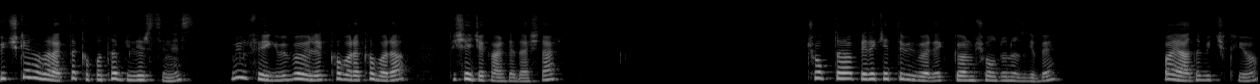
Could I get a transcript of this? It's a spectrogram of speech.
üçgen olarak da kapatabilirsiniz. Mülföy gibi böyle kabara kabara pişecek arkadaşlar. Çok da bereketli bir börek görmüş olduğunuz gibi. Bayağı da bir çıkıyor.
